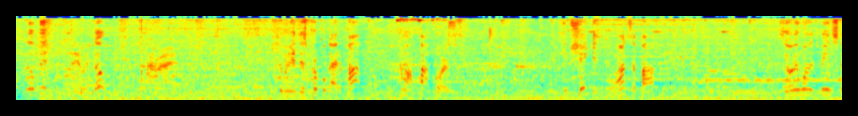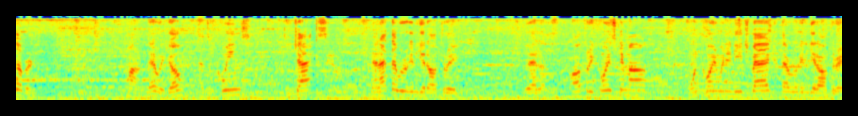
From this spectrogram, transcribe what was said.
A little bit. There we go. Alright. So we get this purple guy to pop. Come on, pop for us. Keep shaking. He wants to pop. It's the only one that's being stubborn. Come on, there we go. That's some queens, some jacks. Man, I thought we were gonna get all three. We had uh, all three coins came out. One coin went into each bag. We were gonna get all three.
